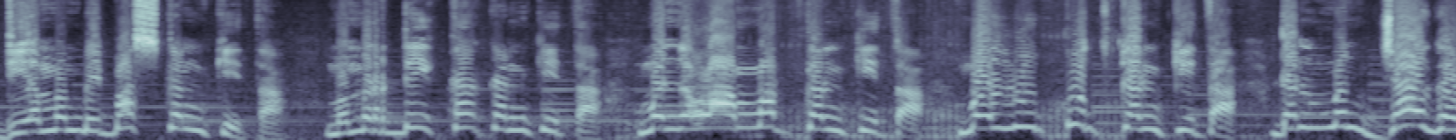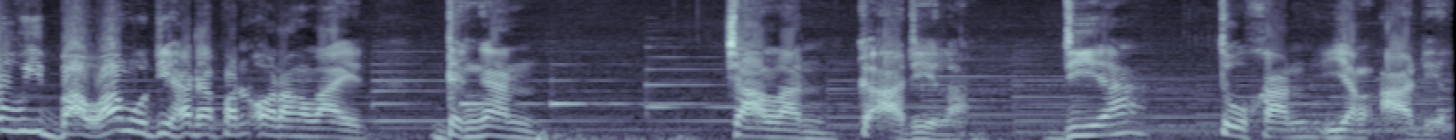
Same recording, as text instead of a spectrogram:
Dia membebaskan kita, memerdekakan kita, menyelamatkan kita, meluputkan kita, dan menjaga wibawamu di hadapan orang lain dengan jalan keadilan. Dia Tuhan yang adil,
